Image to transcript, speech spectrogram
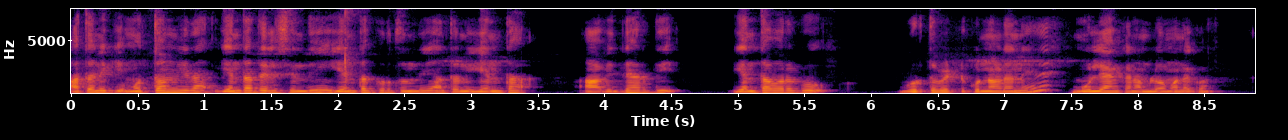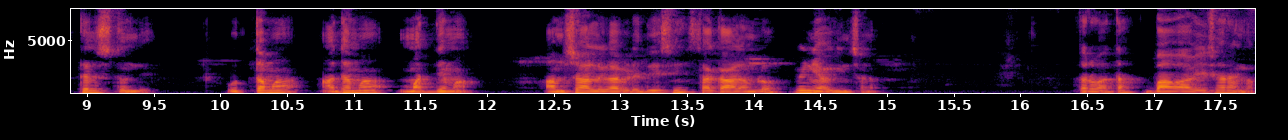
అతనికి మొత్తం మీద ఎంత తెలిసింది ఎంత గుర్తుంది అతను ఎంత ఆ విద్యార్థి ఎంతవరకు గుర్తుపెట్టుకున్నాడనే మూల్యాంకనంలో మనకు తెలుస్తుంది. ఉత్తమ అధమ మధ్యమ అంశాలుగా విడదీసి సకాలంలో వినియోగించడం. తర్వాత భావావేశ రంగం.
